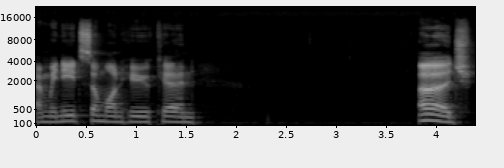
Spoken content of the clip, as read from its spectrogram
and we need someone who can urge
